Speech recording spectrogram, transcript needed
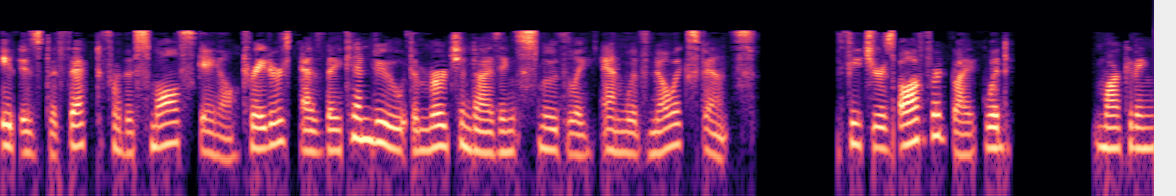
It is perfect for the small-scale traders as they can do the merchandising smoothly and with no expense. Features offered by Ecwid Marketing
